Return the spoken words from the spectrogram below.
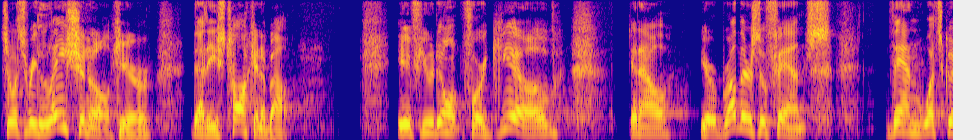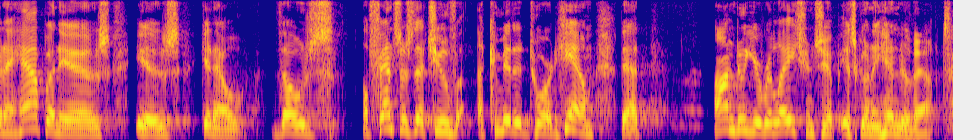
So it's relational here that he's talking about. If you don't forgive, you know, your brother's offense, then what's going to happen is, is, you know, those offenses that you've uh, committed toward him that undo your relationship is going to hinder that.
